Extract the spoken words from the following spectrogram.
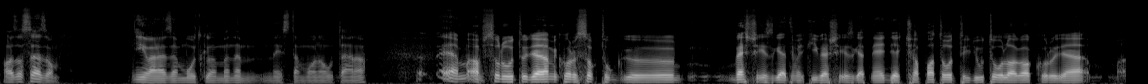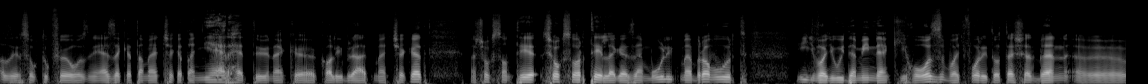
Az a szezon? Nyilván ezen múlt, különben nem néztem volna utána. Nem, abszolút, ugye amikor szoktunk ö, vesézgetni, vagy kivesézgetni egy-egy csapatot, így utólag, akkor ugye azért szoktuk fölhozni ezeket a meccseket, a nyerhetőnek kalibrált meccseket, mert sokszor, té- sokszor tényleg ezen múlik, mert bravúrt így vagy úgy, de mindenki hoz, vagy fordított esetben ö,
